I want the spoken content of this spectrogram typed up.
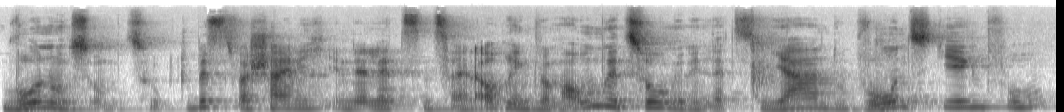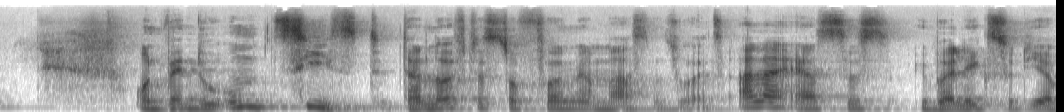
Wohnungsumzug. Du bist wahrscheinlich in der letzten Zeit auch irgendwann mal umgezogen, in den letzten Jahren. Du wohnst irgendwo. Und wenn du umziehst, dann läuft das doch folgendermaßen so. Als allererstes überlegst du dir,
